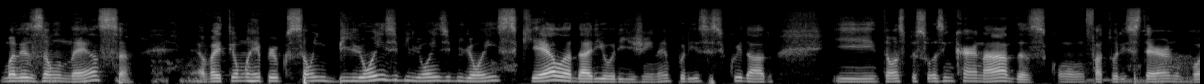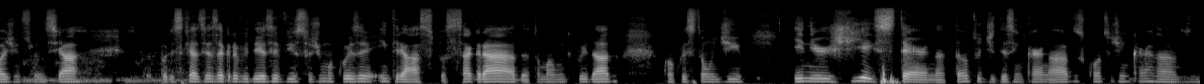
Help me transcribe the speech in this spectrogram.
Uma lesão nessa vai ter uma repercussão em bilhões e bilhões e bilhões que ela daria origem, né? Por isso esse cuidado. E então as pessoas encarnadas com um fator externo pode influenciar. Por isso que às vezes a gravidez é vista de uma coisa entre aspas sagrada, tomar muito cuidado com a questão de energia externa, tanto de desencarnados quanto de encarnados. Né?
